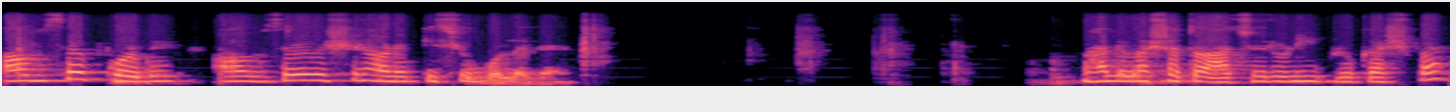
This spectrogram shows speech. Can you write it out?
অবজার্ভ করবে। অবজারভেশন অনেক কিছু বলে দেয়। ভালোবাসা তো আচরণেই প্রকাশ পায়।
